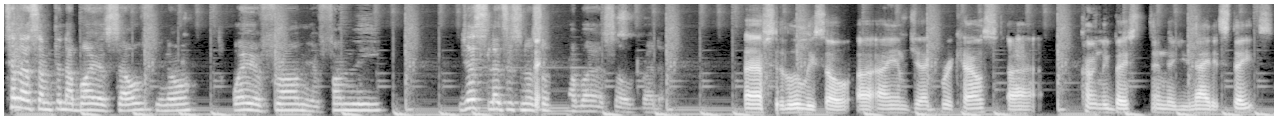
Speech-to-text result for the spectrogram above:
Tell us something about yourself, you know, where you're from, your family. Just let us know something about yourself, brother. Absolutely. So uh, I am Jack Brickhouse, uh, currently based in the United States.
